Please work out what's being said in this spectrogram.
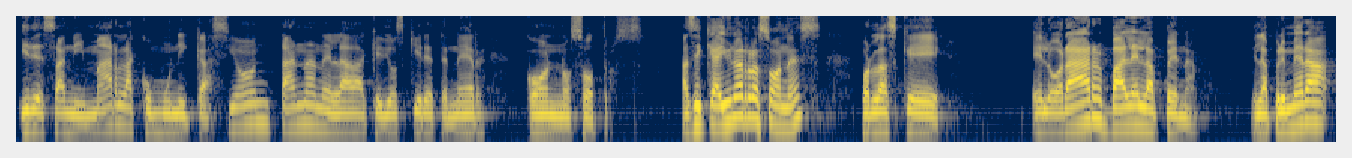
y desanimar la comunicación tan anhelada que Dios quiere tener con nosotros. Así que hay unas razones por las que el orar vale la pena. Y la primera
